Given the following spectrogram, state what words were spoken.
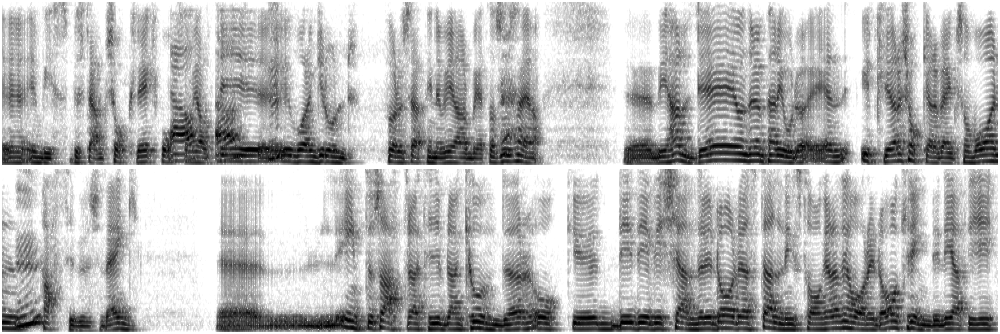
är en viss bestämd tjocklek på. Ja, som vi alltid ja. Mm. är vår grundförutsättning när vi arbetar så att säga. Eh, Vi hade under en period en ytterligare tjockare vägg som var en Mm. passivhusvägg. Eh, inte så attraktiv bland kunder och eh, det, det vi känner idag, den ställningstagande vi har idag kring det, det är att vi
